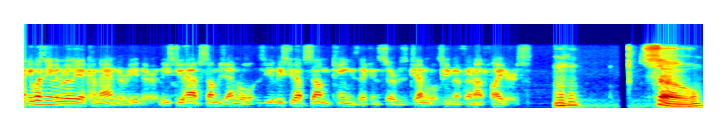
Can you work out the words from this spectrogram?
And he wasn't even really a commander either. At least you have some general. At least you have some kings that can serve as generals, even if they're not fighters. hmm so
